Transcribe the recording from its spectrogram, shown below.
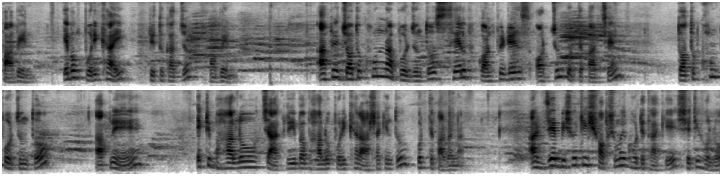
পাবেন এবং পরীক্ষায় কৃতকার্য হবেন। আপনি যতক্ষণ না পর্যন্ত সেলফ কনফিডেন্স অর্জন করতে পারছেন, ততক্ষণ পর্যন্ত আপনি একটি ভালো চাকরি বা ভালো পরীক্ষার আশা কিন্তু করতে পারবেন না। আর যে বিষয়টি সবসময় ঘটে থাকে সেটি হলো,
